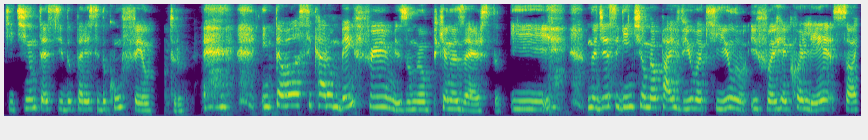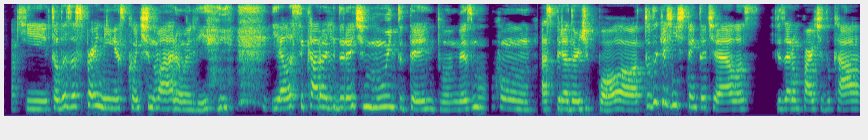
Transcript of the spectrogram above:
que tinha um tecido parecido com feltro. então elas ficaram bem firmes, o meu pequeno exército. E no dia seguinte o meu pai viu aquilo e foi recolher, só que todas as perninhas continuaram ali. e elas ficaram ali durante muito tempo, mesmo com aspirador de pó, tudo que a gente tentou tirar, elas fizeram parte do carro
